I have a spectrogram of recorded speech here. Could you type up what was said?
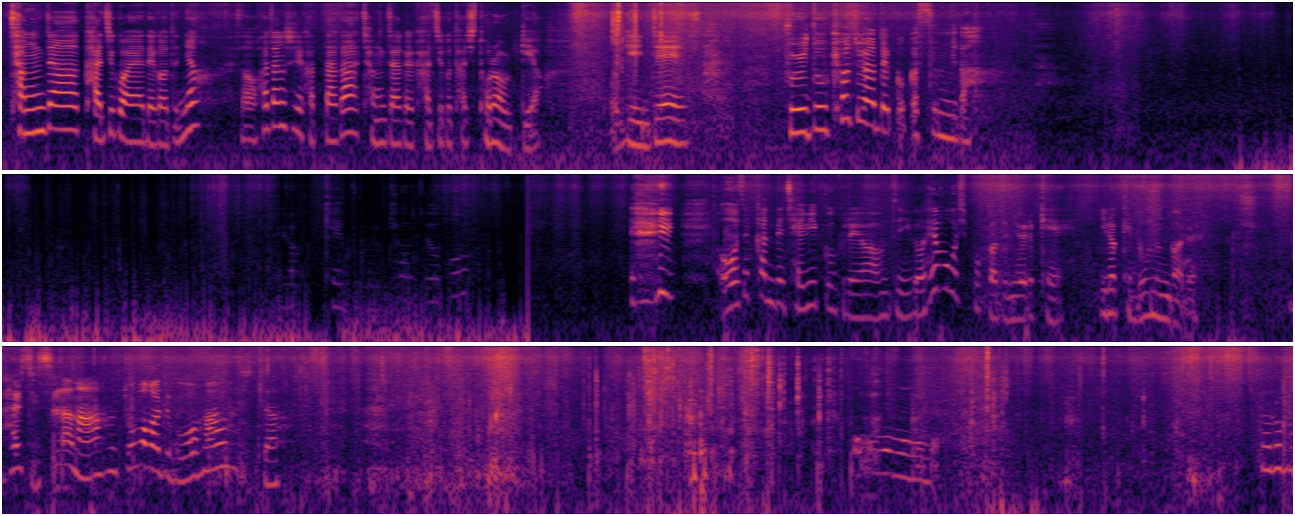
장작 가지고 와야 되거든요. 그래서 화장실 갔다가 장작을 가지고 다시 돌아올게요. 여기 이제 불도 켜줘야 될 것 같습니다. 이렇게 불 켜주고 어색한데 재밌고 그래요. 아무튼 이거 해보고 싶었거든요. 이렇게 이렇게 노는 거를 할 수 있을라나 좁아가지고 아 진짜. 여러분,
